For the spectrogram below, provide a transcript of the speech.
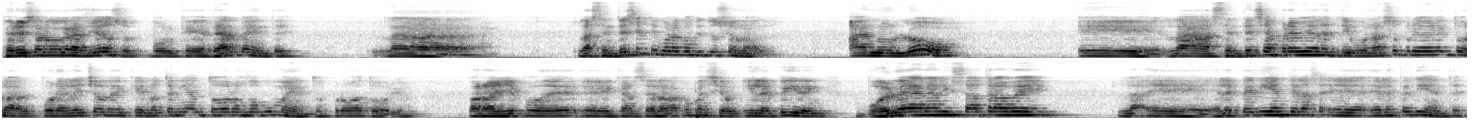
Pero es algo gracioso, porque realmente la, la sentencia del Tribunal Constitucional anuló eh, la sentencia previa del Tribunal Superior Electoral por el hecho de que no tenían todos los documentos probatorios para poder eh, cancelar la convención y le piden, vuelve a analizar otra vez la- eh, el expediente, la- eh, el expediente,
